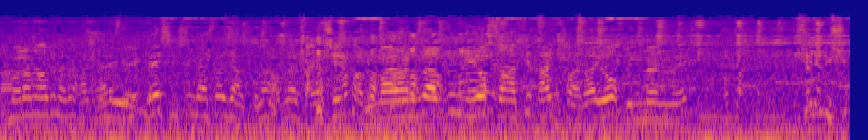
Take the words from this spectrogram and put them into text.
Numaranı aldın söyle. 5 kişi mesaj attı lan. Ben bir şey yapmadım. Numaranızı attın yok saati kaç para yok bilmem ne. Şöyle düşün.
